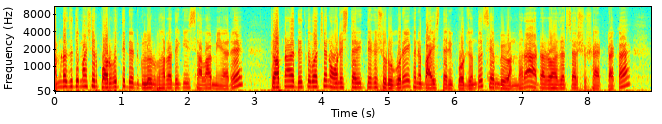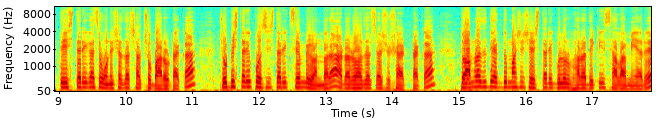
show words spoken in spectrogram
আমরা যদি মাসের পরবর্তী ডেটগুলোর ভাড়া দেখি সালামিয়ারে তো আপনারা দেখতে পাচ্ছেন উনিশ তারিখ থেকে শুরু করে এখানে বাইশ তারিখ পর্যন্ত সেম বিমান ভাড়া, আঠারো হাজার চারশো ষাট টাকা। তেইশ তারিখ আছে উনিশ হাজার সাতশো বারো টাকা। চব্বিশ তারিখ, পঁচিশ তারিখ সেম বিমান ভাড়া, আঠারো হাজার চারশো ষাট টাকা। তো আমরা যদি একদম মাসের শেষ তারিখগুলোর ভাড়া দেখি সালামিয়ারে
